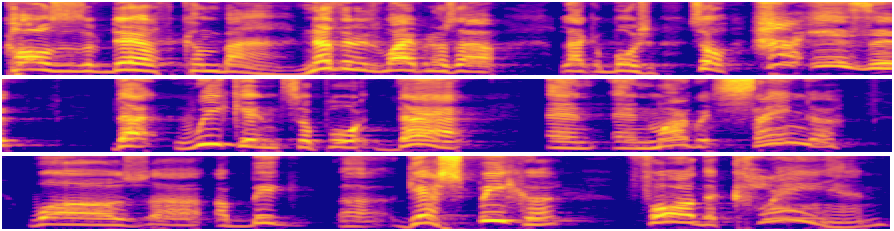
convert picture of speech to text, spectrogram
causes of death combined. Nothing is wiping us out like abortion. So, how is it that we can support that? And, and Margaret Sanger was uh, a big uh, guest speaker for the Klan,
